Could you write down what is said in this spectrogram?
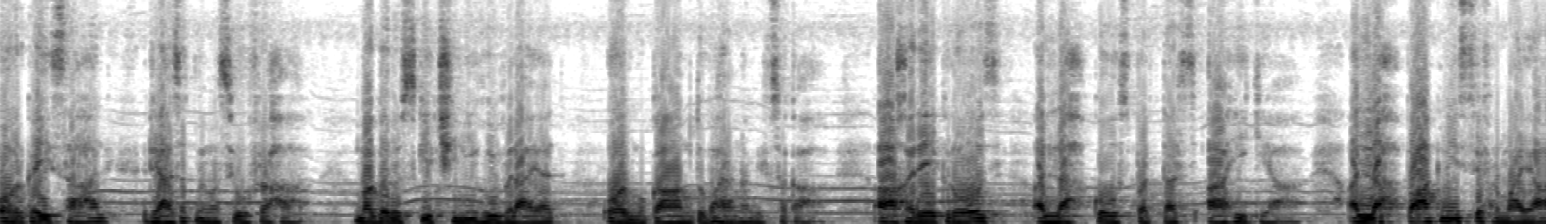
और कई साल रियाजत में मसरूफ रहा, मगर उसकी छीनी हुई विलायत और मुकाम दोबारा ना मिल सका। आखिर एक रोज अल्लाह को उस पर तरस आ ही गया। अल्लाह पाक ने इससे फरमाया,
